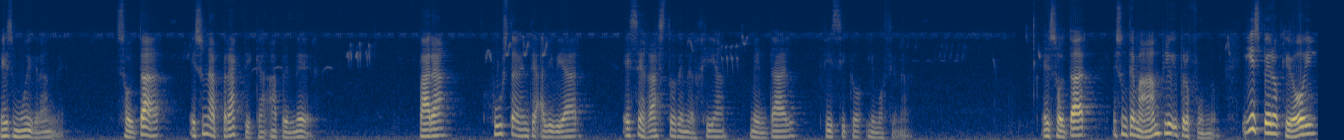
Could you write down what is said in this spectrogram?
es muy grande. Soltar es una práctica aprender para justamente aliviar ese gasto de energía mental, físico y emocional. El soltar es un tema amplio y profundo y espero que hoy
